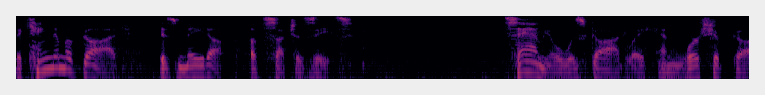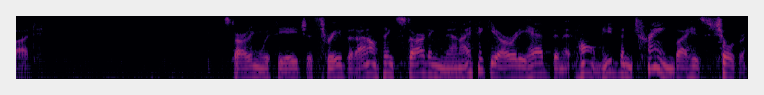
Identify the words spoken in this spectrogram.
The kingdom of God is made up of such as these. Samuel was godly and worshiped God starting with the age of three, but I don't think starting then. I think he already had been at home. He'd been trained by his children.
